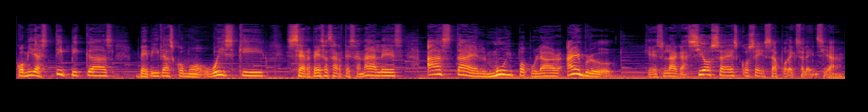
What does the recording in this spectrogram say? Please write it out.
comidas típicas, bebidas como whisky, cervezas artesanales, hasta el muy popular Irn que es la gaseosa escocesa por excelencia.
